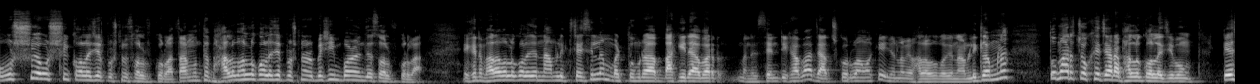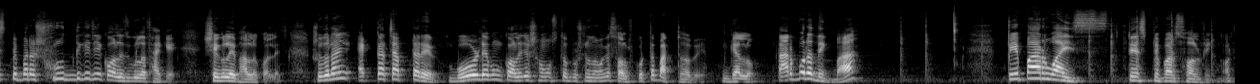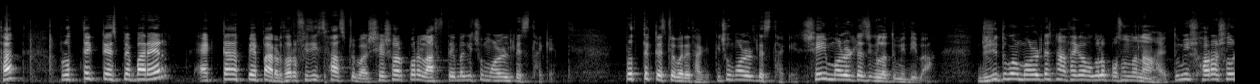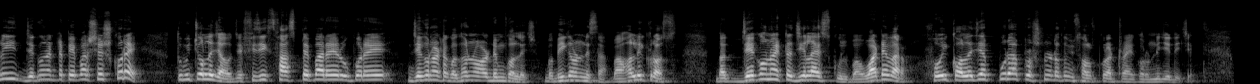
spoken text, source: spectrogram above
অবশ্যই অবশ্যই কলেজের প্রশ্ন সলভ করবা। তার মধ্যে ভালো ভালো কলেজের প্রশ্ন বেশি ইম্পর্টেন্ট দিয়ে সলভ করবা। এখানে ভালো ভালো কলেজের নাম লিখতে চাইছিলাম বাট তোমরা বাকিরা আবার মানে সেন্টি খাবা জাজ করব আমাকে, এই জন্য আমি ভালো ভালো কলেজের নাম লিখলাম না। তোমার চোখে যারা ভালো কলেজ এবং টেস্ট পেপারের শুরুর দিকে যে কলেজগুলো থাকে, সেগুলোই ভালো কলেজ। সুতরাং একটা চ্যাপ্টারের বোর্ড এবং কলেজের সমস্ত প্রশ্ন তোমাকে সলভ করতে পারতে হবে। গেল। তারপরে দেখবা paper wise test paper solving অর্থাৎ প্রত্যেক টেস্ট পেপারের একটা পেপার ধরো ফিজিক্স ফার্স্ট পেপার শেষ হওয়ার পরে লাস্ট দেখবা কিছু মডেল টেস্ট থাকে। প্রত্যেক টেস্ট পেপারে থাকে, কিছু মডেল টেস্ট থাকে। সেই মডেল টেস্টগুলো তুমি দিবা। যদি তোমার মডেল টেস্ট না থাকে, ওগুলো পছন্দ না হয়, তুমি সরাসরি যে কোনো একটা পেপার শেষ করে তুমি চলে যাও, যে ফিজিক্স ফার্স্ট পেপারের উপরে যে কোনো একটা ধরুন অর্ডেম কলেজ বা ভিকারন্ডিসা বা হলিক্রস বা যে কোনো একটা জেলা স্কুল বা হোয়াট এভার ওই কলেজের পুরো প্রশ্নটা তুমি সলভ করার ট্রাই করো নিজে নিজে।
